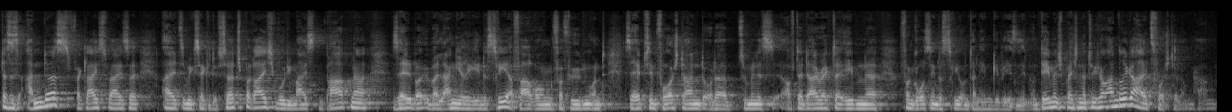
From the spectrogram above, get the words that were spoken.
Das ist anders vergleichsweise als im Executive Search Bereich, wo die meisten Partner selber über langjährige Industrieerfahrungen verfügen und selbst im Vorstand oder zumindest auf der Director-Ebene von großen Industrieunternehmen gewesen sind und dementsprechend natürlich auch andere Gehaltsvorstellungen haben.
